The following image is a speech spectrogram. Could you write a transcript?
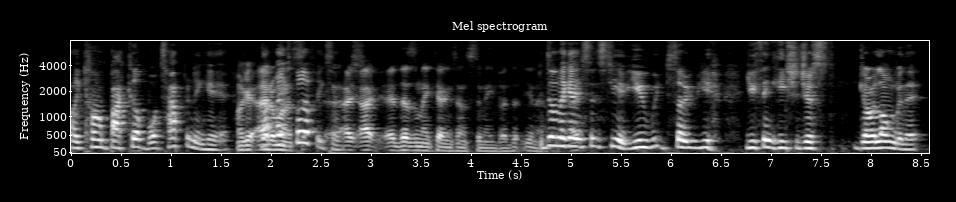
I can't back up what's happening here." Okay, that I don't makes perfect to. sense. I, I, it doesn't make any sense to me, but you know, it doesn't make any sense to you. You so you you think he should just go along with it?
